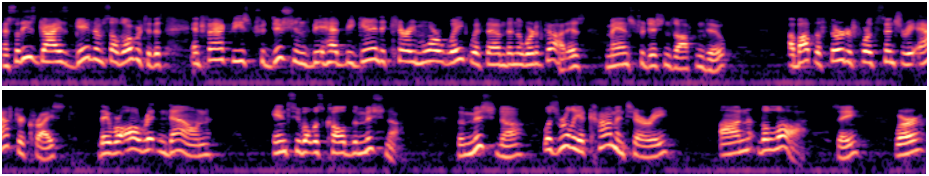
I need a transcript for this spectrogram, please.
And so these guys gave themselves over to this. In fact, these traditions be, had began to carry more weight with them than the Word of God, as man's traditions often do. About the third or fourth century after Christ, they were all written down into what was called the Mishnah. The Mishnah was really a commentary on the law, see, where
